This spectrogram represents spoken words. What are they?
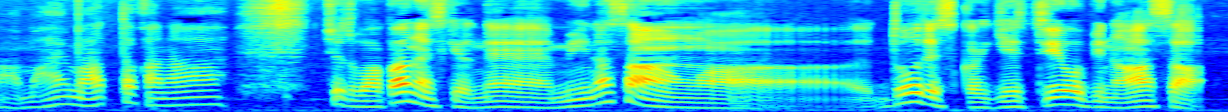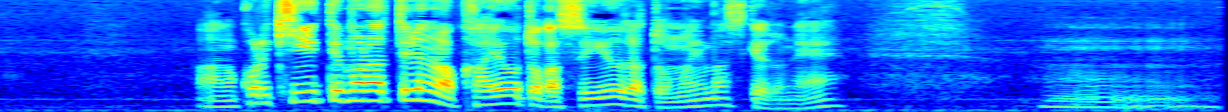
まあ前もあったかな。ちょっと分かんないですけどね。皆さんはどうですか？月曜日の朝。あのこれ聞いてもらってるのは火曜とか水曜だと思いますけどね。うん。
